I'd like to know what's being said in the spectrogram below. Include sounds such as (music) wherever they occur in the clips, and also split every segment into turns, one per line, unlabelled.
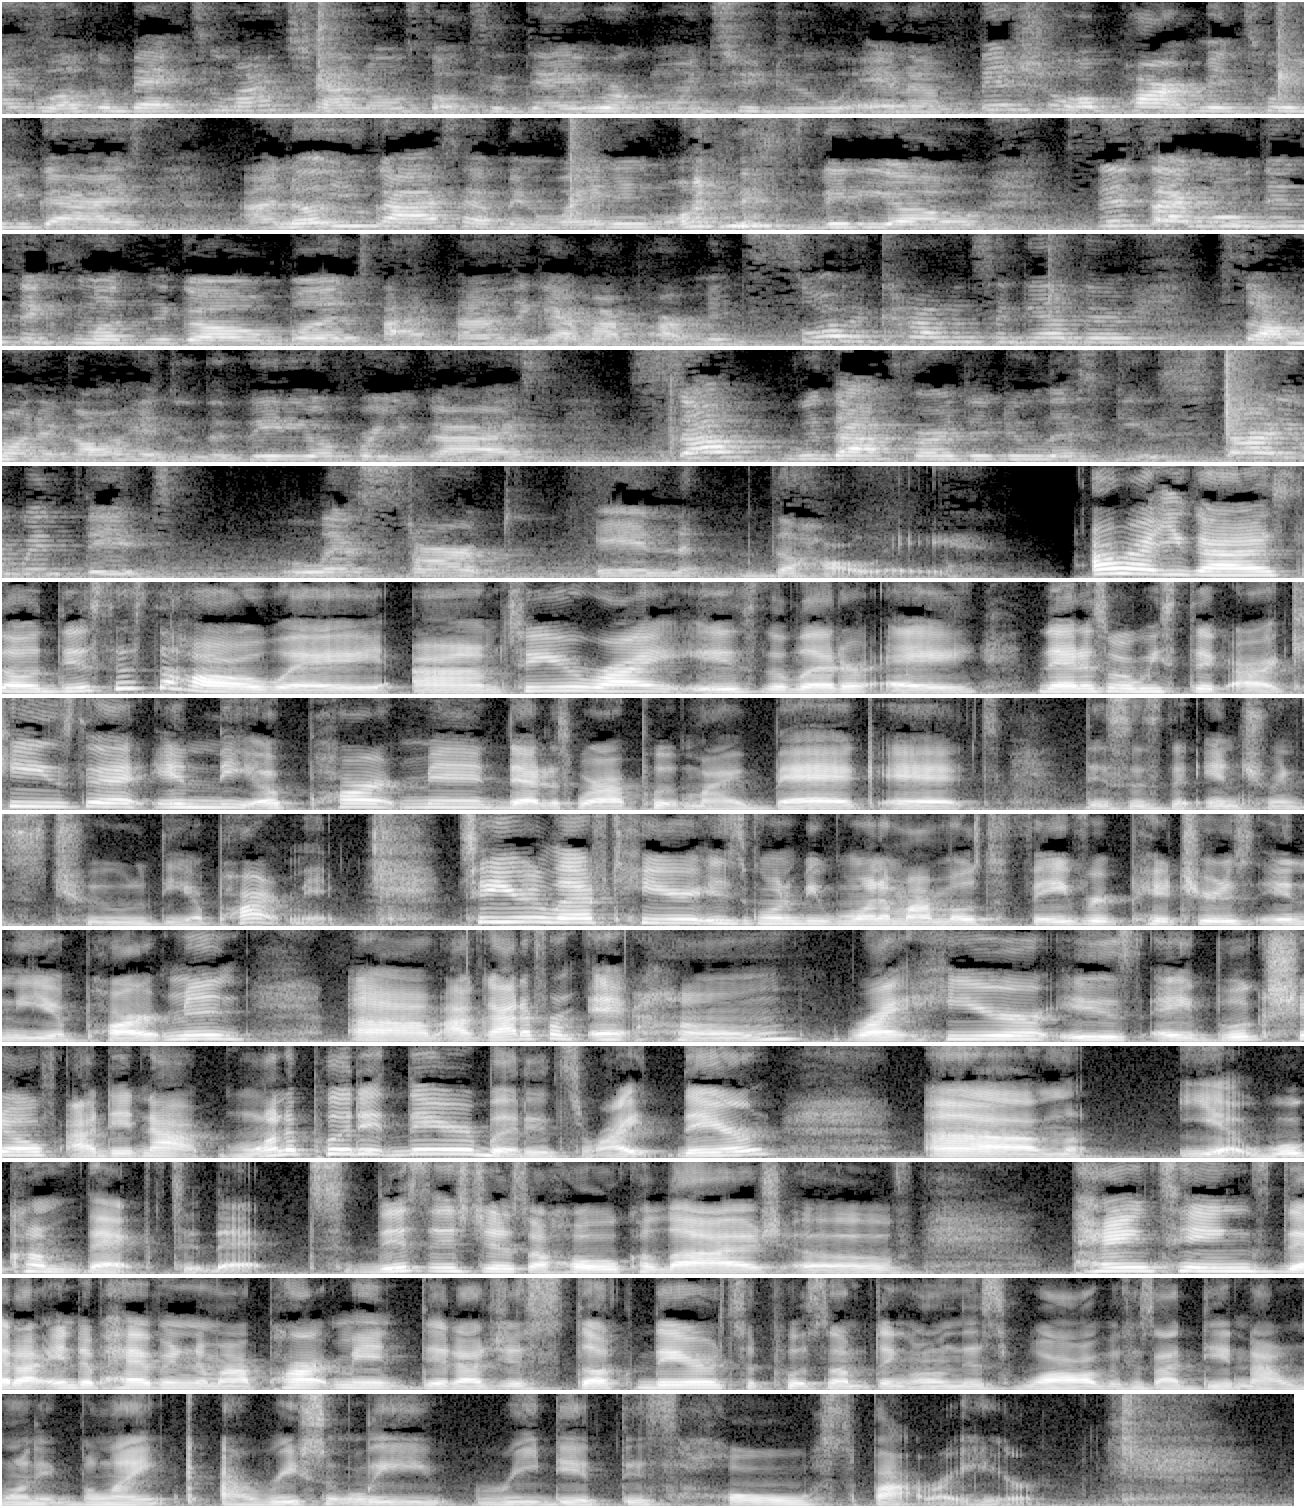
guys welcome back to my channel. So today we're going to do an official apartment tour you guys. I know you guys have been waiting (laughs) on this video since i moved in six months ago but i finally got my apartment sort of kind of together. So i'm gonna go ahead and do the video for you guys. So without further ado let's get started with it. Let's start in the hallway all right, you guys, so this is the hallway. Um, to your right is the letter A. That is where we stick our keys at in the apartment. That is where I put my bag at. This is the entrance to the apartment. To your left here is going to be one of my most favorite pictures in the apartment. Um, I got it from at home. Right here is a bookshelf. I did not want to put it there, but it's right there. Um, yeah, we'll come back to that. This is just a whole collage of paintings that I end up having in my apartment that I just stuck there to put something on this wall because I did not want it blank. I recently redid this whole spot right here.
